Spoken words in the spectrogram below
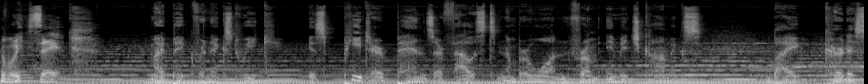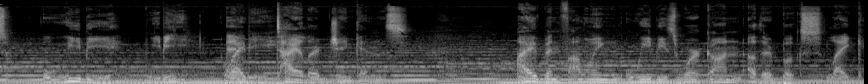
you say it. My pick for next week is Peter Panzerfaust number one from Image Comics by Kurtis Wiebe. Weeby? Wybie. Tyler Jenkins. I've been following Wiebe's work on other books like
